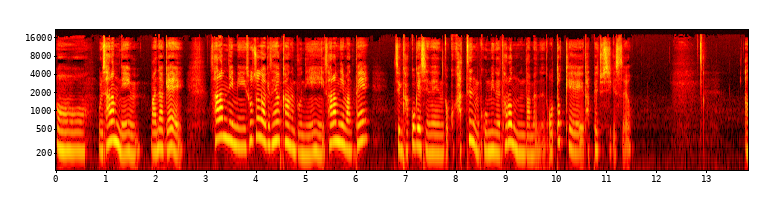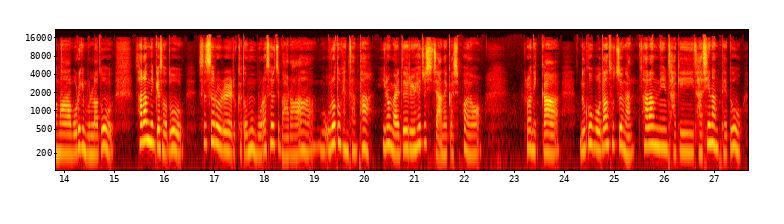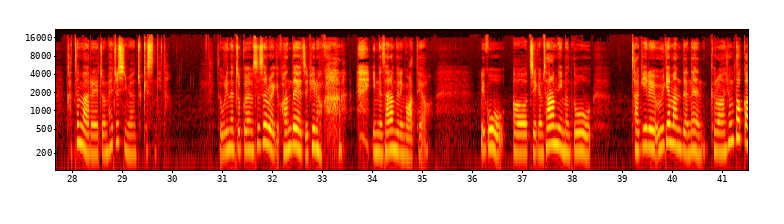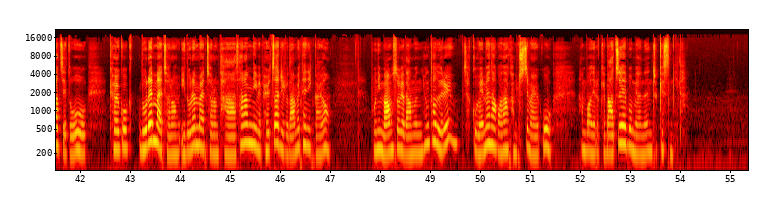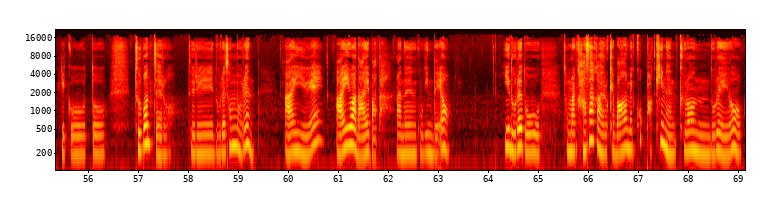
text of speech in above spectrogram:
어, 우리 사람님, 만약에 사람님이 소중하게 생각하는 분이 사람님한테 지금 갖고 계시는 것과 같은 고민을 털어놓는다면 어떻게 답해 주시겠어요? 아마 모르긴 몰라도 사람님께서도 스스로를 이렇게 너무 몰아세우지 마라. 뭐 울어도 괜찮다. 이런 말들을 해주시지 않을까 싶어요. 그러니까 누구보다 소중한 사람님 자기 자신한테도 같은 말을 좀 해주시면 좋겠습니다. 우리는 조금 스스로에게 관대해질 필요가 있는 사람들인 것 같아요. 그리고 어, 지금 사람님은 또 자기를 울게 만드는 그런 흉터까지도 결국 노랫말처럼 이 노랫말처럼 다 사람님의 별자리로 남을 테니까요. 본인 마음속에 남은 흉터들을 자꾸 외면하거나 감추지 말고 한번 이렇게 마주해 보면 좋겠습니다. 그리고 또 두 번째로 드릴 노래 선물은 아이유의 아이와 나의 바다라는 곡인데요. 이 노래도 정말 가사가 이렇게 마음에 콕 박히는 그런 노래예요.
